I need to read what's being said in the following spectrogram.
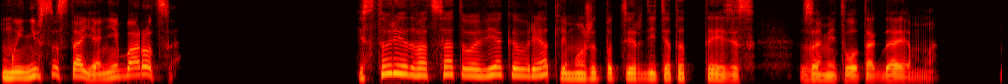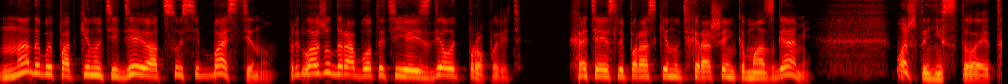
мы не в состоянии бороться? История XX века вряд ли может подтвердить этот тезис, — заметила тогда Эмма. «Надо бы подкинуть идею отцу Себастину. Предложу доработать ее и сделать проповедь. Хотя если пораскинуть хорошенько мозгами, может, и не стоит».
